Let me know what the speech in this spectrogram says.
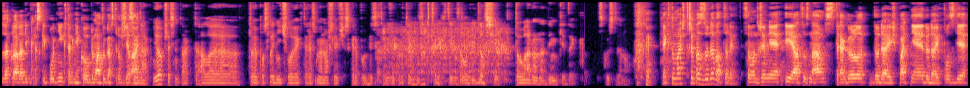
zakládat dýmkarský podnik, tak někoho, kdo má to gastrovzdělání. tak. Jo, přesně tak, ale to je poslední člověk, který jsme našli v České republice, takže pro ty lidi, kteří chtějí založit další továrnu na dýmky, tak zkuste, no. Jak to máš třeba s dodavateli? Samozřejmě i já to znám, struggle, dodají špatně, dodají pozdě.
